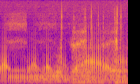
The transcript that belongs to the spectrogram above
Bye.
